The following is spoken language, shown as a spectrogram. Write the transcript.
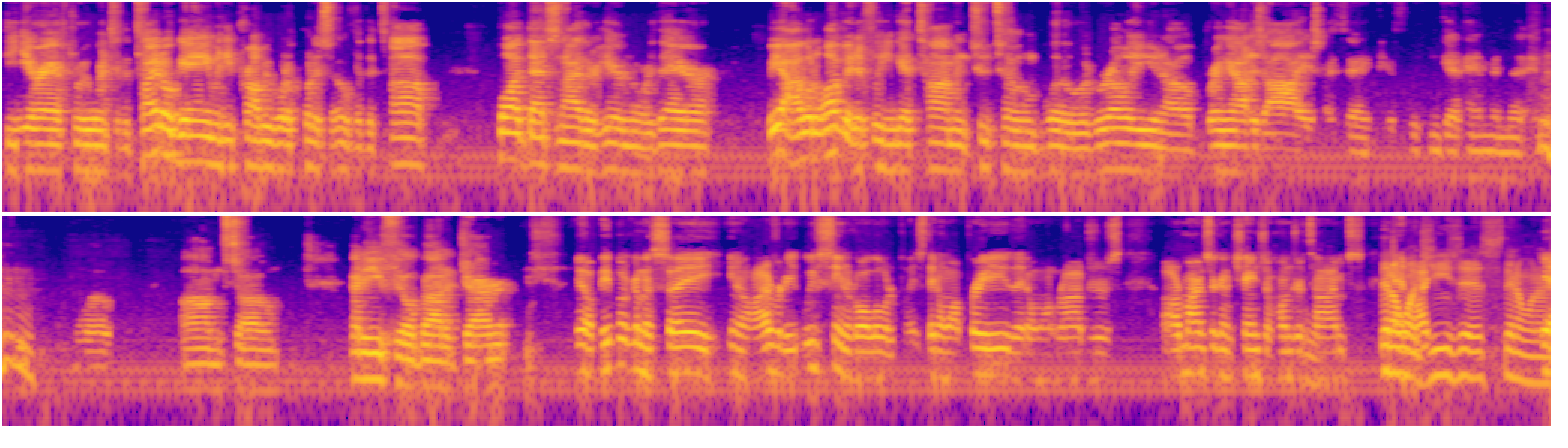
the year after we went to the title game, and he probably would have put us over the top. But that's neither here nor there. But yeah, I would love it if we can get Tom in two tone blue. It would really, you know, bring out his eyes. I think if we can get him in the, in the blue. Um, so, how do you feel about it, Jared? You know, people are going to say, you know, I've already we've seen it all over the place. They don't want Brady. They don't want Rodgers. Our minds are going to change a hundred times. They don't And want my- Jesus. They don't want Yeah,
